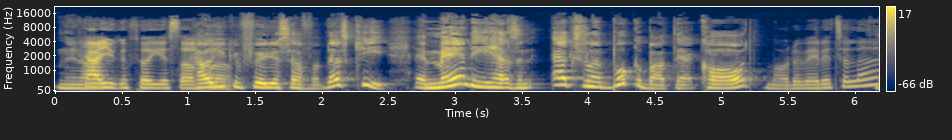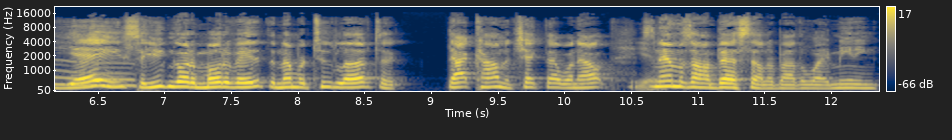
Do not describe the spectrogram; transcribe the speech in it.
You know, How you can fill yourself how you up. can fill yourself up. That's key. And Mandy has an excellent book about that called motivated to love. Yay. So you can go to motivated, the number two love to dot com to check that one out. It's an Amazon bestseller, by the way, meaning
